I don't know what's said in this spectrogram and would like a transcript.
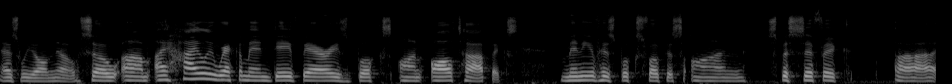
as we all know. So um, I highly recommend Dave Barry's books on all topics. Many of his books focus on specific uh,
